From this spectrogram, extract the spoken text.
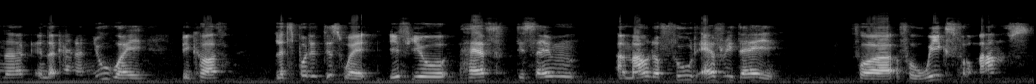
in a, in a kind of new way because let's put it this way: if you have the same amount of food every day for for weeks, for months,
